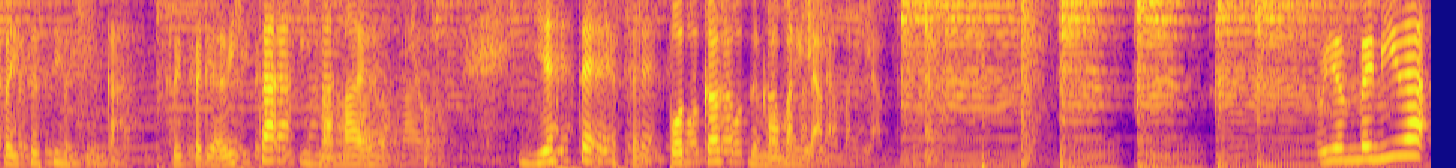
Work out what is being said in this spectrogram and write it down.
soy Ceci Cinca, soy periodista y mamá de dos hijos. Y este es el podcast de Mamá Glam. Bienvenida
